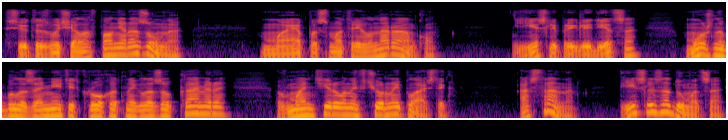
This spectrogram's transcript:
Все это звучало вполне разумно. Майя посмотрела на рамку. Если приглядеться, можно было заметить крохотный глазок камеры, вмонтированный в черный пластик. А странно, если задуматься,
